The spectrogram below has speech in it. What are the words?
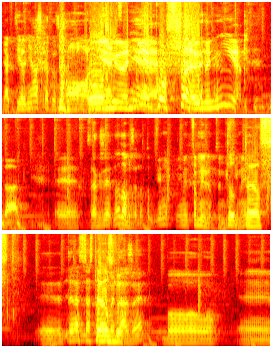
jak tilniaszka to już... O, nie, nie, koszerne, nie. Tak. E, także, no dobrze, no to wiemy, wiemy co my o tym To myślimy. teraz E, Teraz czas Teraz na wy. komentarze, bo, e,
